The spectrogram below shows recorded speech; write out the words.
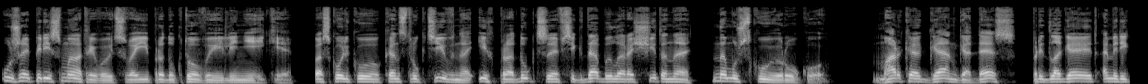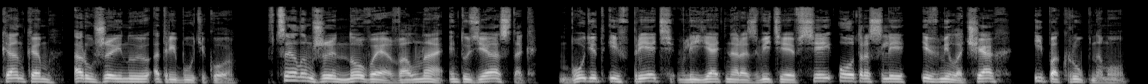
уже пересматривают свои продуктовые линейки, поскольку конструктивно их продукция всегда была рассчитана на мужскую руку. Марка Гангадес предлагает американкам оружейную атрибутику. В целом же новая волна энтузиасток будет и впредь влиять на развитие всей отрасли и в мелочах, и по-крупному.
